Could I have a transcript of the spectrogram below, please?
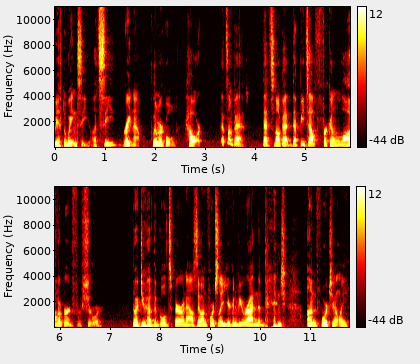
We have to wait and see. Let's see right now. Glimmer Gold, how are... That's not bad. That's not bad. That beats out freaking Lava Bird for sure. Though I do have the Gold Sparrow now, so unfortunately you're going to be riding the bench. unfortunately.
